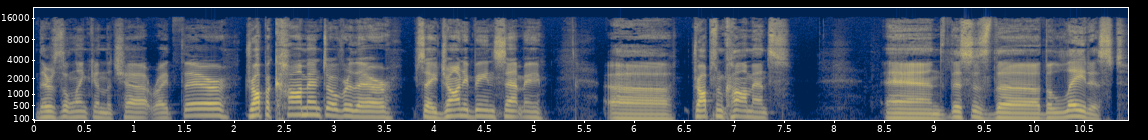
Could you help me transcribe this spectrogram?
There's the link in the chat right there. Drop a comment over there. Say Johnny Bean sent me. Uh drop some comments. And this is the the latest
